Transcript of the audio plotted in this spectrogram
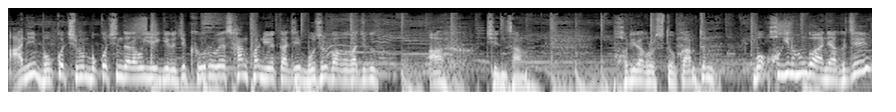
아니 못 고치면 못 고친다라고 얘기를 하지 그거를 왜 상판 위에까지 못을 박아가지고 아휴 진상. 버리라 그럴 수도 없고. 아무튼 뭐 허긴 한 거 아니야 그지?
